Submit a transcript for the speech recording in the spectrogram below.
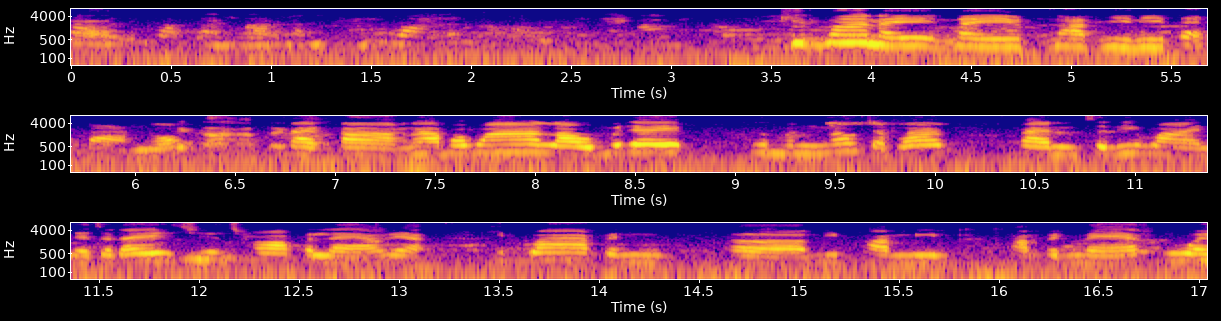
ค่ะความแตกต่างของซีรีส์วายเรื่องอื่นเป็นยังไงบ้างไหมคะคิดว่าในในนาทีนี้แตกต่างเนาะแตกต่างครับแตกต่างนะคะเพราะว่าเราไม่ได้คือมันนอกจากว่าแฟนซีรีส์วายเนี่ยจะได้ชื่นชอบกันแล้วเนี่ย คิดว่าเป็นเอ่อมีความมีความเป็นแมสด้วย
